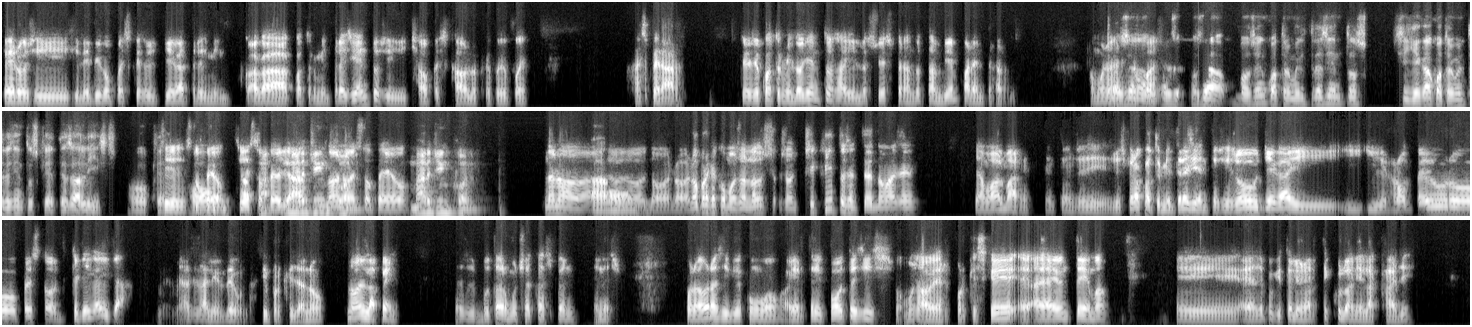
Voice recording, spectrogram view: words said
Pero si, si les digo pues que eso llega a, 3, a 4.300 y chao pescado, lo que fue fue a esperar. Ese 4.200 ahí lo estoy esperando también para entrar. Ver o, sea, o sea, vos en 4.300 si llega a 4.300, ¿qué? ¿Te salís? ¿O qué? Sí, estopeo, sí, estopeo ya. Margin no, call. no, estopeo. Margin call. No, no, Ah. no, no, no, no, porque como son los, son chiquitos, entonces no me hacen llamado al margen. Entonces, sí, yo espero a 4.300. Si eso llega y, y, y rompe duro, pues no, que llega y ya, me hace salir de una, sí, porque ya no, no vale la pena. Entonces, botar mucha caspa en, en eso. Por ahora sigue como abierta la hipótesis, vamos a ver, porque es que eh, hay un tema, eh, hace poquito leí un artículo Daniel Calle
